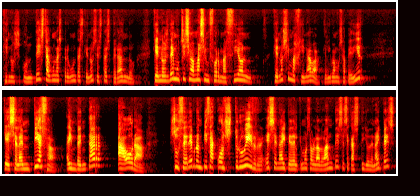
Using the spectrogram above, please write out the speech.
que nos conteste algunas preguntas que no se está esperando, que nos dé muchísima más información que no se imaginaba que le íbamos a pedir, que se la empieza a inventar ahora. Su cerebro empieza a construir ese naipe del que hemos hablado antes, ese castillo de naipes,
